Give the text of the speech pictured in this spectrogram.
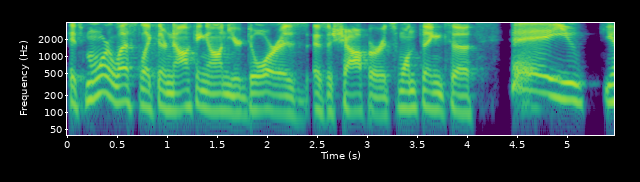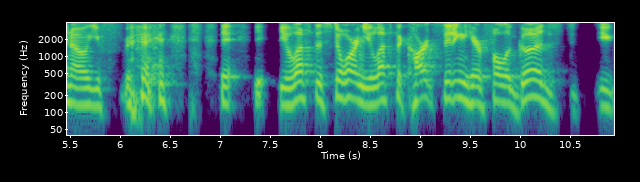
it's more or less like they're knocking on your door as as a shopper. It's one thing to hey you you know you you left the store and you left the cart sitting here full of goods. you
